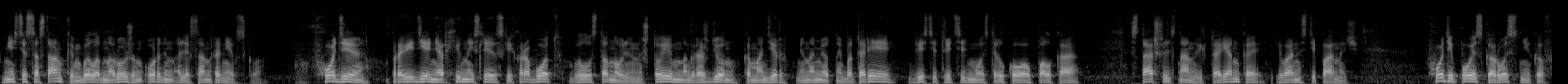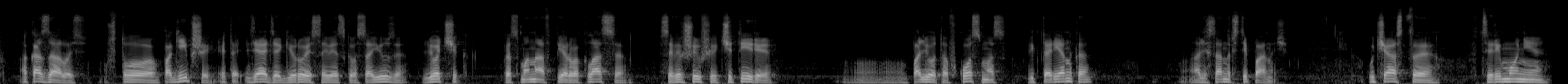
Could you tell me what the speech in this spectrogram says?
Вместе с останками был обнаружен орден Александра Невского. В ходе проведения архивно-исследовательских работ было установлено, что им награжден командир минометной батареи 237-го стрелкового полка, старший лейтенант Викторенко Иван Степанович. В ходе поиска родственников оказалось, что погибший – это дядя героя Советского Союза, летчик, космонавт первого класса, совершивший четыре Э, полета в космос Викторенко Александр Степанович. Участвуя в церемонии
